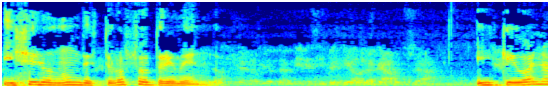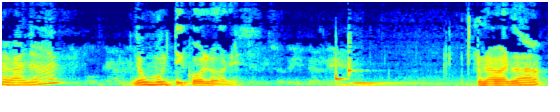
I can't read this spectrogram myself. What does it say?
hicieron un destrozo tremendo. Y que van a ganar los multicolores. La verdad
